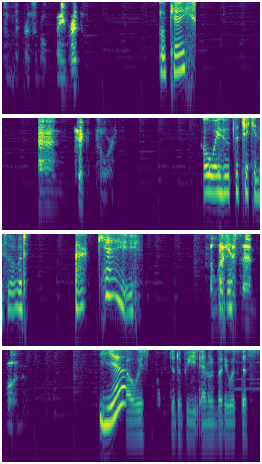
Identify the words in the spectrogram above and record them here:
Is my personal favorite. Okay. And chicken sword. Always with the chicken sword. Okay. Delicious and fun. Yeah, How are we supposed to defeat anybody with this?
